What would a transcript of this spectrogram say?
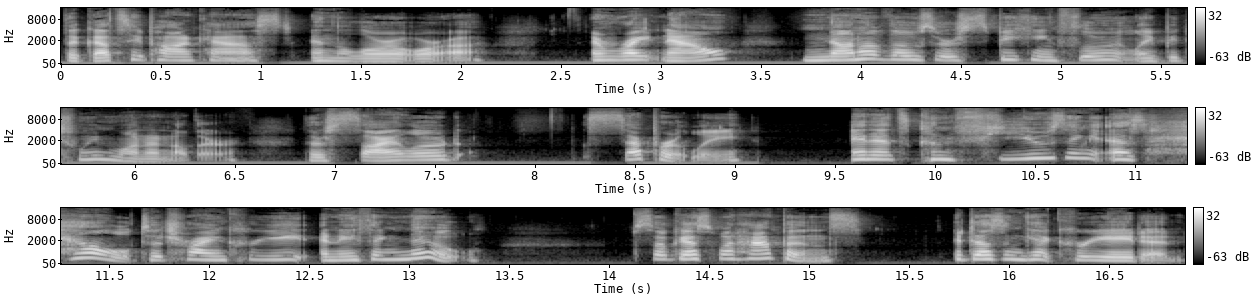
the Gutsy Podcast, and the Laura Aura. And right now, none of those are speaking fluently between one another. They're siloed separately, and it's confusing as hell to try and create anything new. So, guess what happens? It doesn't get created,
